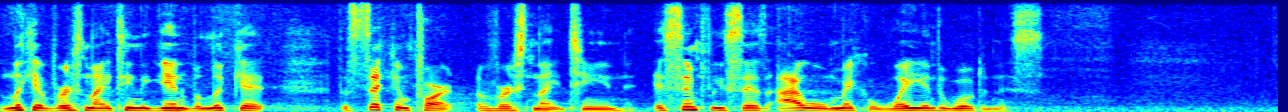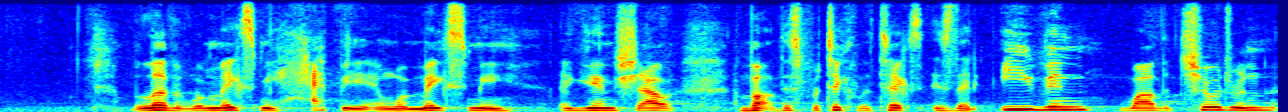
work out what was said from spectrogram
Look at verse 19 again, but look at the second part of verse 19. It simply says, I will make a way in the wilderness. Beloved, what makes me happy and what makes me again shout about this particular text is that even while the children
